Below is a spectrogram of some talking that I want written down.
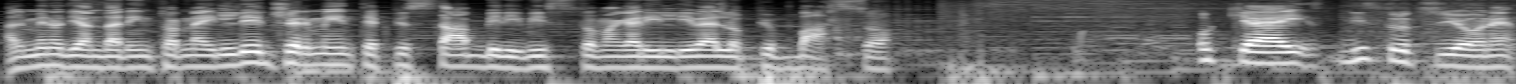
Almeno di andare in tornei leggermente più stabili visto magari il livello più basso. Ok, distruzione.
